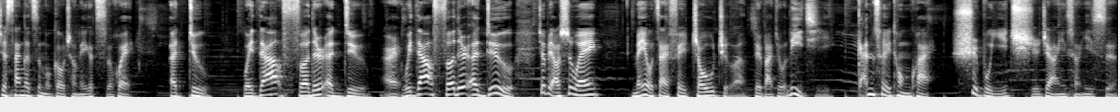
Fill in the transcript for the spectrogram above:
这三个字母构成的一个词汇，ado。Without further ado，哎，without further ado 就表示为没有再费周折，对吧？就立即、干脆、痛快、 事不宜迟这样一层意思。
